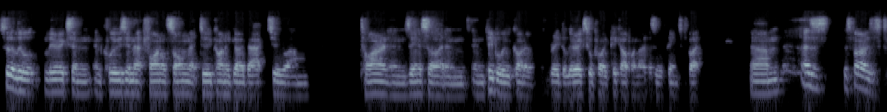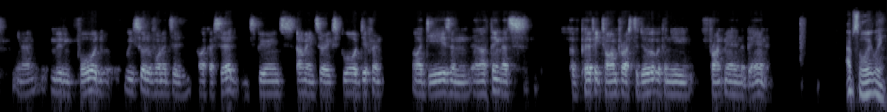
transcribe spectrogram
sort of little lyrics and, and clues in that final song that do kind of go back to um, Tyrant and Xenocide, and and people who kind of read the lyrics will probably pick up on those little things. But um, as as far as you know, moving forward, we sort of wanted to, like I said, experience. I mean, sort of explore different ideas, and, and I think that's a perfect time for us to do it with a new frontman in the band. Absolutely,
